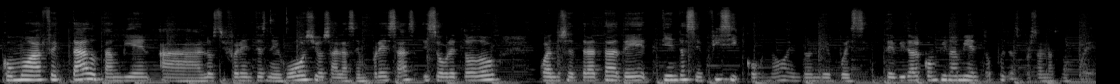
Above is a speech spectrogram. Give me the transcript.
cómo ha afectado también a los diferentes negocios, a las empresas y sobre todo cuando se trata de tiendas en físico, ¿no? En donde pues debido al confinamiento pues las personas no pueden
